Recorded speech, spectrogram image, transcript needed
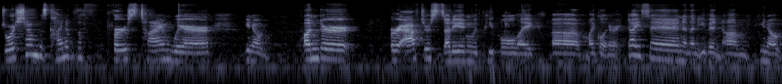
Georgetown was kind of the first time where you know under or after studying with people like uh, Michael Eric Dyson, and then even um, you know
